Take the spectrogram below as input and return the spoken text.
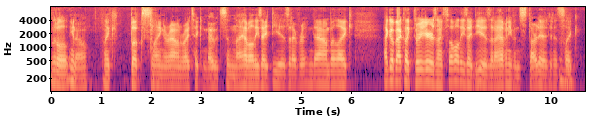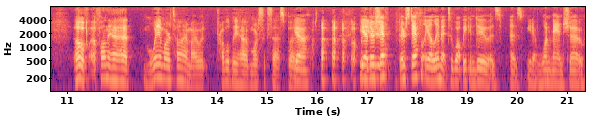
little you know like books laying around where I take notes and I have all these ideas that I've written down. But like, I go back like three years and I still have all these ideas that I haven't even started. And it's mm-hmm. like, oh, if, if only I had way more time, I would probably have more success. But yeah, yeah. There's def- there's definitely a limit to what we can do as as you know one man show.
